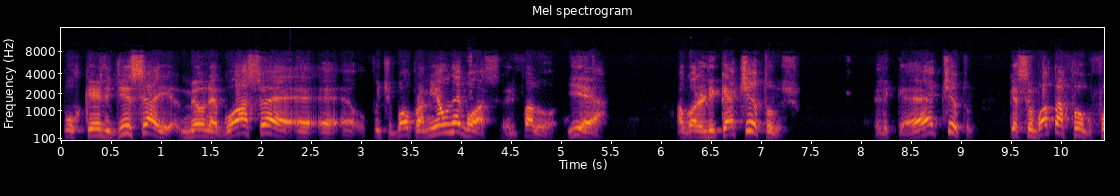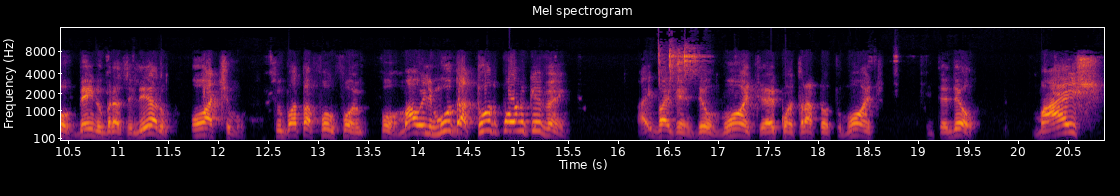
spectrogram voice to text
Porque ele disse aí: meu negócio é. é, é, é o futebol, para mim, é um negócio. Ele falou. E é. Agora, ele quer títulos. Ele quer título. Porque se o Botafogo for bem no brasileiro, ótimo. Se o Botafogo for, for mal, ele muda tudo para o ano que vem. Aí vai vender um monte, aí contrata outro monte, entendeu? Mas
